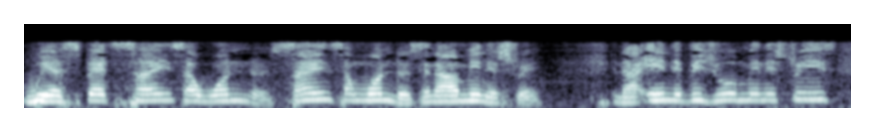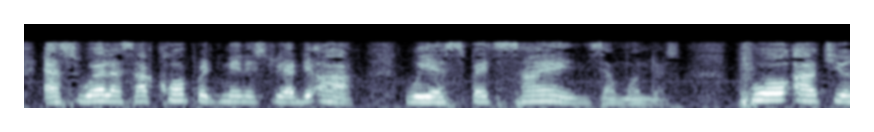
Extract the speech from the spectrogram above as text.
We expect signs and wonders, signs and wonders in our ministry, in our individual ministries, as well as our corporate ministry at the Ark. We expect signs and wonders. Pour out your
